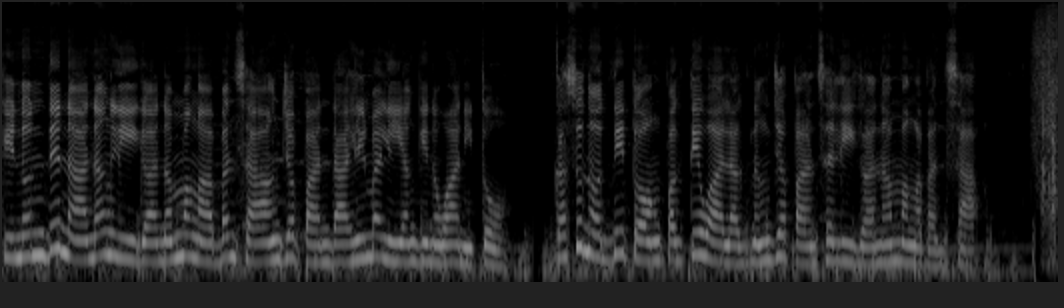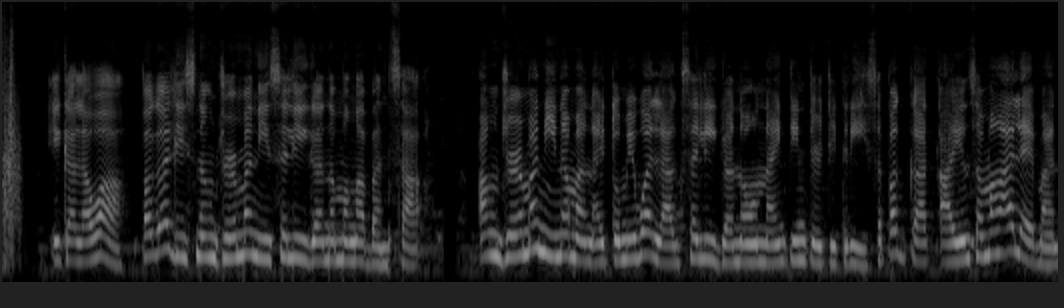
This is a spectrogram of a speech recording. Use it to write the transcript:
Kinondena ng Liga ng mga bansa ang Japan dahil mali ang ginawa nito. Kasunod nito ang pagtiwalag ng Japan sa Liga ng mga bansa. Ikalawa, pag-alis ng Germany sa Liga ng mga bansa. Ang Germany naman ay tumiwalag sa liga noong 1933 sapagkat ayon sa mga Aleman,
